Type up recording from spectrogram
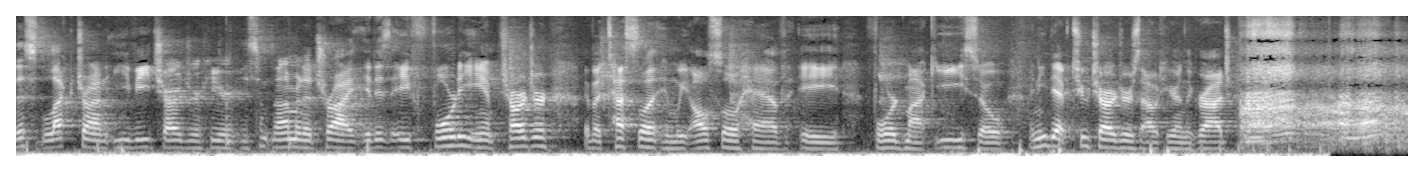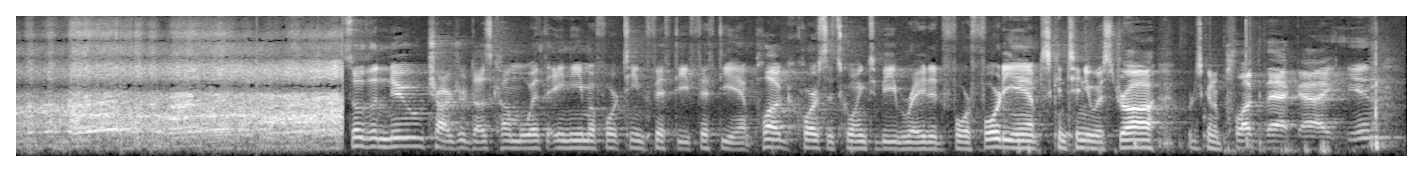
this Lectron EV charger here is something I'm gonna try. It is a 40 amp charger. I have a Tesla and we also have a Ford Mach-E. So I need to have two chargers out here in the garage. So the new charger does come with a NEMA 1450 50 amp plug. Of course, it's going to be rated for 40 amps continuous draw. We're just gonna plug that guy in.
